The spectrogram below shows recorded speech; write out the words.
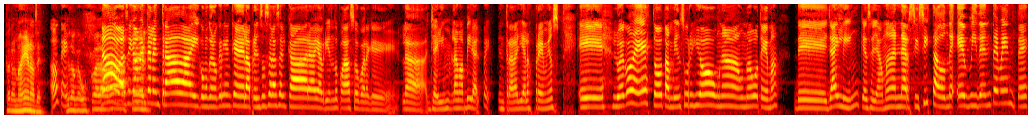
Pero imagínate. Ok. Es lo que busco era No, básicamente la entrada y como que no querían que la prensa se le acercara y abriendo paso para que la Jailin, la más viral, pues entrara allí a los premios. Eh, luego de esto también surgió una, un nuevo tema de Jailin que se llama Narcisista, donde evidentemente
